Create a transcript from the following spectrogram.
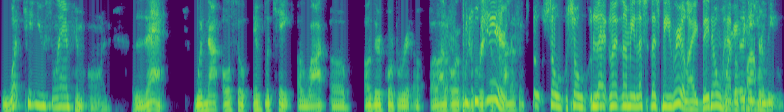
what can you slam him on that would not also implicate a lot of other corporate a lot of or, who cares? So so, so let, let, I mean let's let's be real. Like they don't have a problem.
